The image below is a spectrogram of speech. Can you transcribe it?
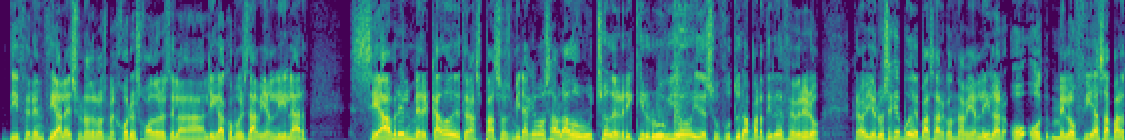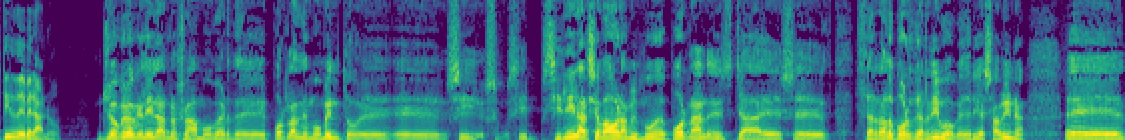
diferenciales, uno de los mejores jugadores de la liga, como es Damian Lillard. Se abre el mercado de traspasos. Mira que hemos hablado mucho de Ricky Rubio y de su futuro a partir de febrero. Claro, yo no sé qué puede pasar con Damian Lillard, o, me lo fías a partir de verano. Yo creo que Lillard no se va a mover de Portland de momento. Eh, eh, si, si, si Lillard se va ahora mismo de Portland, es, ya es eh, cerrado por derribo, que diría Sabina. Eh,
